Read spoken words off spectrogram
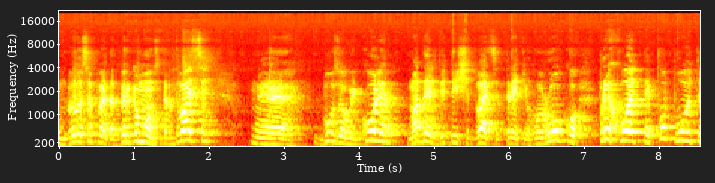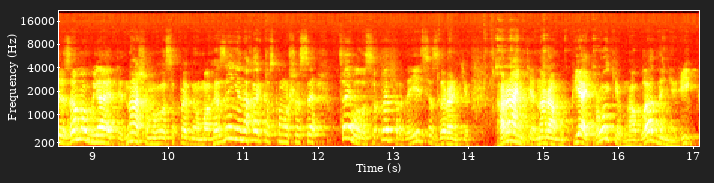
велосипеда Bergamonster 20. Е, Бузовий колір, модель 2023 року. Приходьте, купуйте, замовляйте в нашому велосипедному магазині на Харківському шосе. Цей велосипед продається з гарантією. Гарантія на раму 5 років, на обладнання рік.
